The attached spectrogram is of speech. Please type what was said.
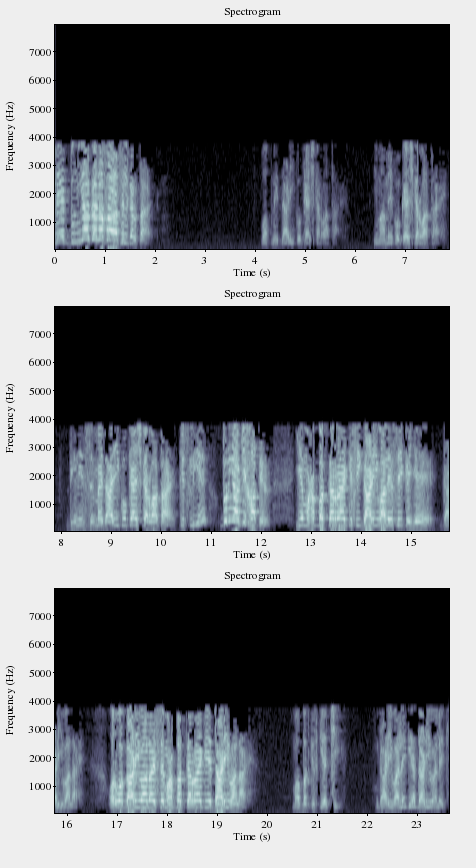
سے دنیا کا نفع حاصل کرتا ہے، وہ اپنی داڑھی کو کیش کرواتا ہے، امامے کو کیش کرواتا ہے، دینی ذمہ داری کو کیش کرواتا ہے۔ کس لیے؟ دنیا کی خاطر۔ یہ محبت کر رہا ہے کسی گاڑی والے سے کہ یہ گاڑی والا ہے۔ اور وہ گاڑی والا اس سے محبت کر رہا ہے کہ یہ داڑھی والا ہے۔ محبت کس کی؟ اچھی۔ گاڑی والے کی یا داڑھی والے کی؟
